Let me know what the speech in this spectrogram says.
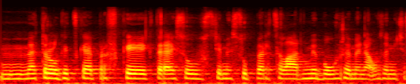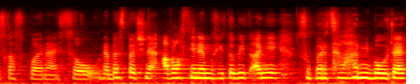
meteorologické prvky, které jsou s těmi supercelárními bouřemi na území Česka spojené, jsou nebezpečné a vlastně nemusí to být ani supercelární bouře,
